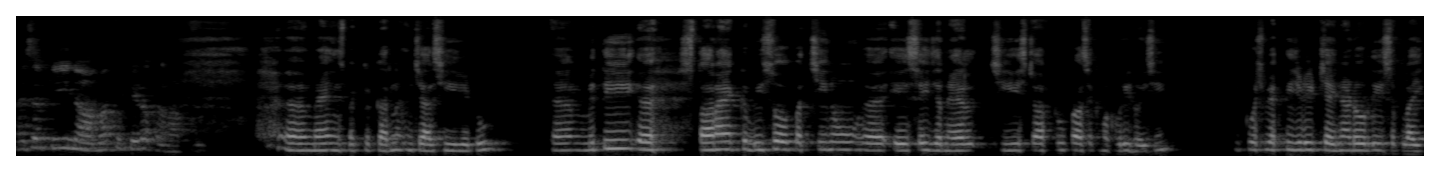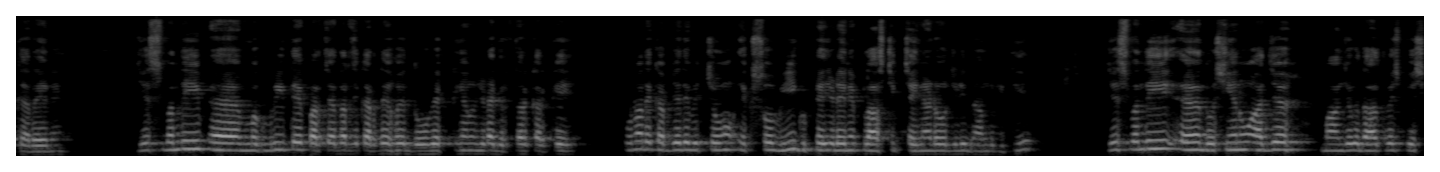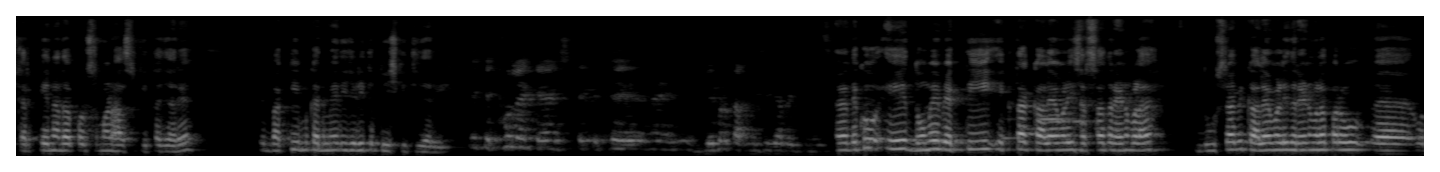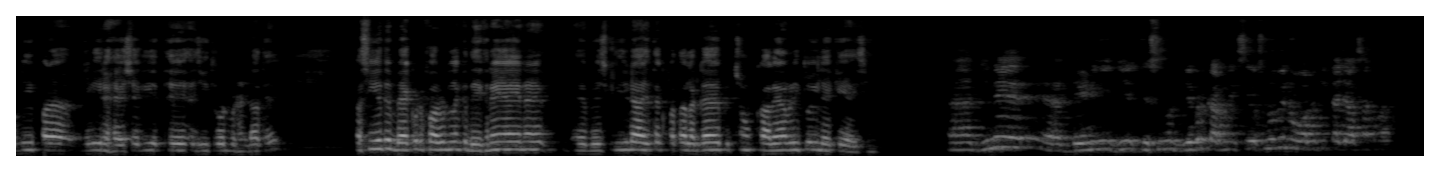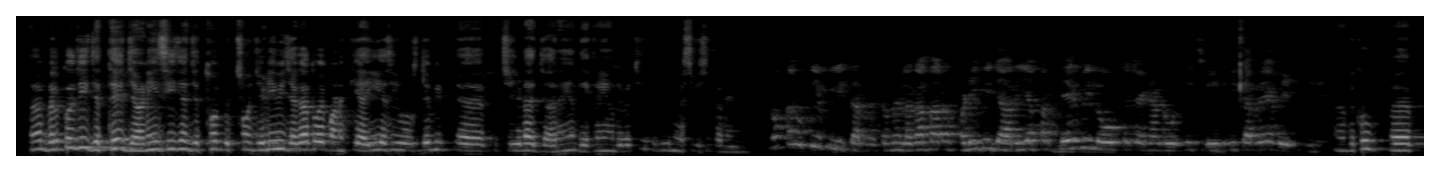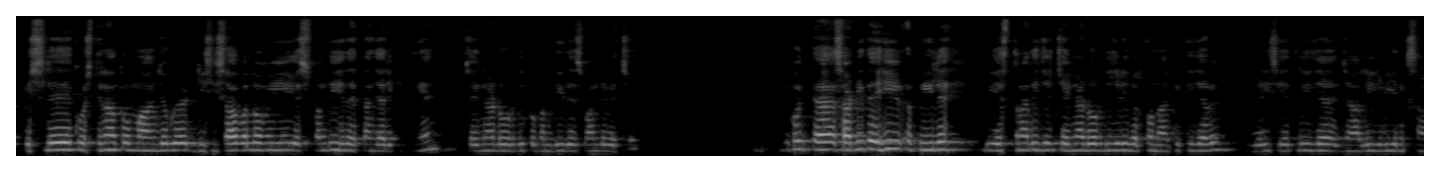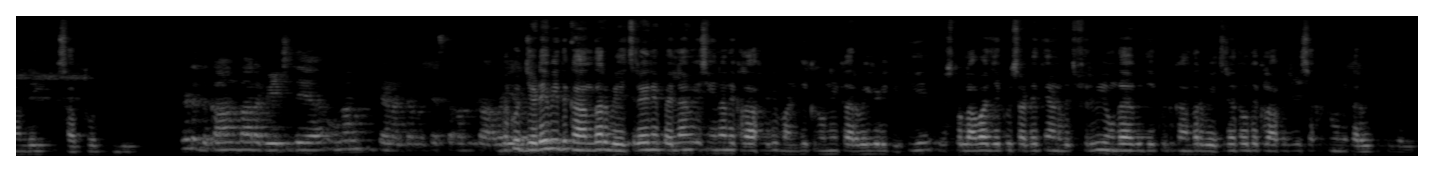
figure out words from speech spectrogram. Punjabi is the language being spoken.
ਹਾਂ ਸਰ ਕੀ ਨਾਮ ਆ ਤੇ ਕਿਹੜਾ ਥਾਣਾ? ਆਪਣਾ ਮੈਂ ਇੰਸਪੈਕਟਰ ਕਰਨ ਇੰਚਾਰਜ ਸੀ ਏਰੀਆ 2 ਅਹ ਮਿਤੀ 17/1/2025 ਨੂੰ ਏਐਸਆਈ ਜਰਨੈਲ ਸੀ ਸਟਾਫ 2 ਪਾਸ ਇੱਕ ਮੁਖਬਰੀ ਹੋਈ ਸੀ। ਕੁਝ ਵਿਅਕਤੀ ਜਿਹੜੀ ਚਾਈਨਾ ਡੋਰ ਦੀ ਸਪਲਾਈ ਕਰ ਰਹੇ ਨੇ। ਜਿਸ ਸੰਬੰਧੀ ਮੁਖਬਰੀ ਤੇ ਪਰਚਾ ਦਰਜ ਕਰਦੇ ਹੋਏ ਦੋ ਵਿਅਕਤੀਆਂ ਨੂੰ ਜਿਹੜਾ ਗ੍ਰਿਫਤਾਰ ਕਰਕੇ ਉਹਨਾਂ ਦੇ ਕਬਜ਼ੇ ਦੇ ਵਿੱਚੋਂ 120 ਗੁੱਟੇ ਜਿਹੜੇ ਨੇ ਪਲਾਸਟਿਕ ਚਾਈਨਾ ਡੋਰ ਜਿਹੜੀ ਬਰਾਮਦ ਕੀਤੀ ਹੈ। ਜਿਸ ਸੰਬੰਧੀ ਦੋਸ਼ੀਆਂ ਨੂੰ ਅੱਜ ਮਾਨਯੋਗ ਅਦਾਲਤ ਵਿੱਚ ਪੇਸ਼ ਕਰਕੇ ਇਹਨਾਂ ਦਾ ਪੁਲਿਸ ਰਿਮਾਂਡ ਹਾਸਲ ਕੀਤਾ ਜਾ ਰਿਹਾ ਹੈ ਤੇ ਬਾਕੀ ਮੁਕੱਦਮੇ ਦੀ ਜਿਹੜੀ ਤਫਤੀਸ਼ ਕੀਤੀ ਜਾ ਰਹੀ ਹੈ। ਇਹ ਕਿੱਥੋਂ ਲੈ ਕੇ ਆਏ ਤੇ ਕਿੱਥੇ ਇਹਨੇ ਡਿਲੀਵਰ ਕਰਨੀ ਸੀ ਜਾਂ ਵੇਚਣੀ ਦੇਖੋ ਇਹ ਦੋਵੇਂ ਵਿਅਕਤੀ ਇੱਕ ਤਾਂ ਕਾਲਿਆਂ ਵਾਲੀ ਸਰਸਾ ਦਾ ਰਹਿਣ ਵਾਲਾ ਹੈ। ਦੂਸਰਾ ਵੀ ਕਾਲਿਆਂਵਾਲੀ ਦਾ ਰਹਿਣ ਵਾਲਾ ਪਰ ਉਹ ਉਹਦੀ ਜਿਹੜੀ ਰਹਿائش ਹੈਗੀ ਇੱਥੇ ਅਜੀਤ ਰੋਡ ਬਠਿੰਡਾ ਤੇ। ਅਸੀਂ ਇਹਦੇ ਬੈਕਵਰਡ ਫਾਰਵਰਡ ਲਿੰਕ ਦੇਖ ਰਹੇ ਹਾਂ ਇਹਨੇ ਬੇਸਿਕਲੀ ਜਿਹੜਾ ਅੱਜ ਤੱਕ ਪਤਾ ਲੱਗਾ ਹੈ ਪਿੱਛੋਂ ਕਾਲਿਆਂਵਾਲੀ ਤੋਂ ਹੀ ਲੈ ਕੇ ਆਈ ਸੀ। ਜਿਨੇ ਦੇਣੀ ਜਿਸ ਜਿਸ ਨੂੰ ਡਿਲੀਵਰ ਕਰਨੀ ਸੀ ਉਸ ਨੂੰ ਵੀ ਇਨਵੋਲਵ ਕੀਤਾ ਜਾ ਸਕਦਾ? ਹਾਂ ਬਿਲਕੁਲ ਜੀ ਜਿੱਥੇ ਜਾਣੀ ਸੀ ਜਾਂ ਜਿੱਥੋਂ ਪਿੱਛੋਂ ਜਿਹੜੀ ਵੀ ਜਗ੍ਹਾ ਤੋਂ ਇਹ ਬਣ ਕੇ ਆਈ ਅਸੀਂ ਉਸ ਦੇ ਵੀ ਪਿੱਛੇ ਜਿਹੜਾ ਜਾ ਰਹੇ ਹਾਂ ਦੇਖ ਰਹੇ ਹਾਂ ਉਹਦੇ ਵਿੱਚ ਇਹਦੀ ਇਨਵੈਸਟੀਗੇਸ਼ਨ ਕਰ ਰਹੇ ਹਾਂ ਲੋਕਾਂ ਨੂੰ ਕੀ ਅਪੀਲ ਕਰਨਾ ਚਾਹੁੰਦੇ ਲਗਾਤਾਰ ਫੜੀ ਵੀ ਜਾ ਰਹੀ ਹੈ ਪਰ ਫਿਰ ਵੀ ਲੋਕ ਤੇ ਡੋਰ ਦੀ ਖਰੀਦ ਵੀ ਕਰ ਰਹੇ ਆ ਵੇਚ ਵੀ ਦੇਖੋ ਪਿਛਲੇ ਕੁਝ ਦਿਨਾਂ ਤੋਂ ਮਾਨਯੋਗ ਡੀਸੀ ਸਾਹਿਬ ਵੱਲੋਂ ਵੀ ਇਸ ਸੰਬੰਧੀ ਹਦਾਇਤਾਂ ਜਾਰੀ ਕੀਤੀਆਂ ਚਾਈਨਾ ਡੋਰ ਦੀ ਪਾਬੰਦੀ ਦੇ ਸੰਬੰਧ ਵਿੱਚ ਦੇਖੋ ਸਾਡੀ ਤਾਂ ਇਹੀ ਅਪੀਲ ਹੈ ਵੀ ਇਸ ਤਰ੍ਹਾਂ ਦੀ ਜੇ ਚਾਈਨਾ ਡੋਰ ਦੀ ਜਿਹੜੀ ਵਰਤੋਂ ਨਾ ਕੀਤੀ ਜਾਵੇ ਜਿਹੜੀ ਸਿਹਤ ਲਈ ਜਾਂ ਲਈ ਜਿਹੜੀ ਇਹ ਨੁਕਸਾਨਦੇਹੀ ਸਭ ਤੋਂ। ਜਿਹੜੇ ਦੁਕਾਨਦਾਰ ਵੇਚਦੇ ਆ ਉਹਨਾਂ ਨੂੰ ਕੀ ਕਹਿਣਾ ਚਾਹੁੰਦੇ ਕਿਸ ਤਰ੍ਹਾਂ ਦੀ ਕਾਰਵਾਈ ਦੇਖੋ? ਜਿਹੜੇ ਵੀ ਦੁਕਾਨਦਾਰ ਵੇਚ ਰਹੇ ਨੇ ਪਹਿਲਾਂ ਵੀ ਅਸੀਂ ਇਹਨਾਂ ਦੇ ਖਿਲਾਫ ਜਿਹੜੀ ਬਣਦੀ ਕਾਨੂੰਨੀ ਕਾਰਵਾਈ ਜਿਹੜੀ ਕੀਤੀ ਹੈ ਇਸ ਤੋਂ ਇਲਾਵਾ ਜੇ ਕੋਈ ਸਾਡੇ ਧਿਆਨ ਵਿੱਚ ਫਿਰ ਵੀ ਆਉਂਦਾ ਹੈ ਵੀ ਜੇ ਕੋਈ ਦੁਕਾਨਦਾਰ ਵੇਚ ਰਿਹਾ ਤਾਂ ਉਹਦੇ ਖਿਲਾਫ ਜਿਹੜੀ ਸਖਤ ਕਾਨੂੰਨੀ ਕਾਰਵਾਈ ਕੀਤੀ ਜਾਵੇ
